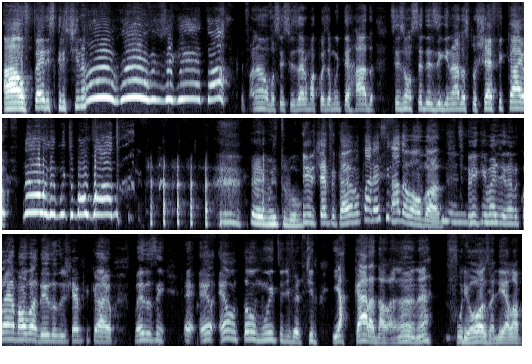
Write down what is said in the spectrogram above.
a Alferes Cristina, ah, não, não sei o que tal. Eu falo, não, vocês fizeram uma coisa muito errada, vocês vão ser designadas pro chefe Kyle. Não, ele é muito malvado. É muito bom. E o chefe Kyle não parece nada malvado. Você fica imaginando qual é a malvadeza do chefe Kyle. Mas assim, é, é, é, um tom muito divertido. E a cara da Laan, né? Furiosa ali, ela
